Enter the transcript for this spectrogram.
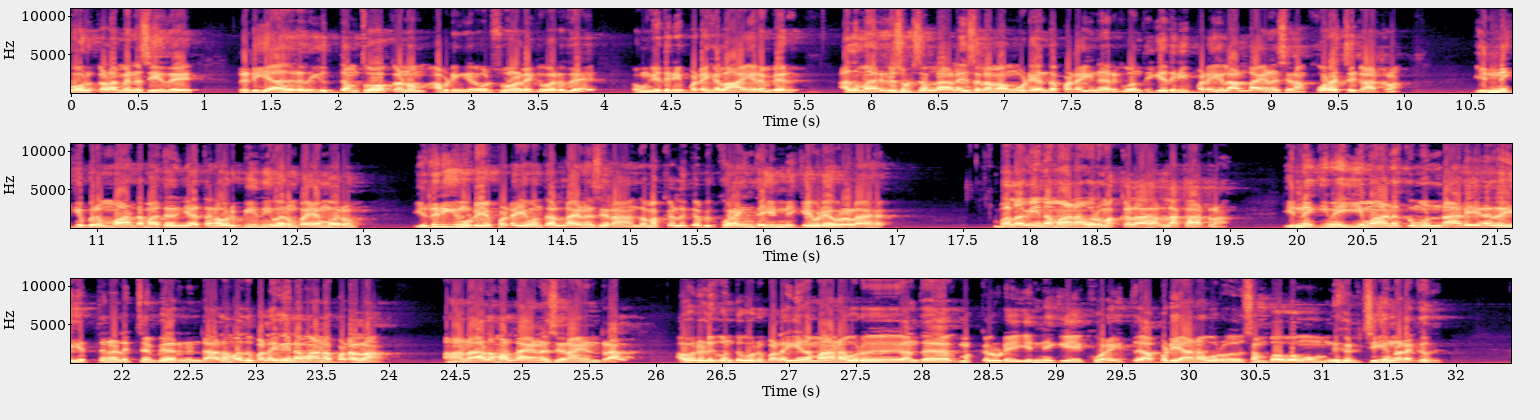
போர்க்களம் என்ன செய்யுது? ரெடி ஆகிறது. யுத்தம் துவக்கணும் அப்படிங்கிற ஒரு சூழ்நிலைக்கு வருது. அவங்க எதிரி படைகள் ஆயிரம் பேர். அது மாதிரி ரிசுல் சல்லா அலிஸ்லாம் அவங்களுடைய அந்த படையினருக்கு வந்து எதிரி படைகள் அல்லாஹ் என்ன செய்யறான் குறைச்சு காட்டுறான். இன்னைக்கு பிரம்மாண்டமா தெரிஞ்சா தானே ஒரு பீதி வரும் பயம் வரும். எதிரியினுடைய படையை வந்து அல்லாஹ் என்ன செய்யறான் அந்த மக்களுக்கு அப்படி குறைந்த எண்ணிக்கை உடையவர்களாக பலவீனமான ஒரு மக்களாக அல்லாஹ் காட்டுறான். இன்னைக்குமே ஈமானுக்கு முன்னாடி என்னது? எத்தனை லட்சம் பேர் நின்றாலும் அது பலவீனமான படம் தான் ஆனாலும் அல்லாஹ் என்ன செய்யறான் என்றால் அவர்களுக்கு வந்து ஒரு பலவீனமான ஒரு அந்த மக்களுடைய எண்ணிக்கையை குறைத்து அப்படியான ஒரு சம்பவமும் நிகழ்ச்சியும் நடக்குது.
